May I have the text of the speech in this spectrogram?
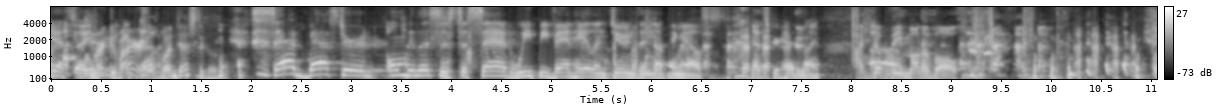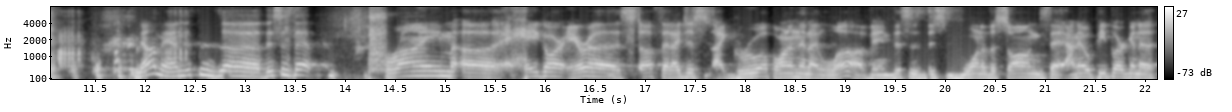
Yes, I, Mark Myers has one testicle. sad bastard only listens to sad, weepy Van Halen tunes and nothing else. That's your headline. I dubbed the monoball. no man this is uh this is that prime uh hagar era stuff that i just i grew up on and that i love and this is this one of the songs that i know people are gonna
